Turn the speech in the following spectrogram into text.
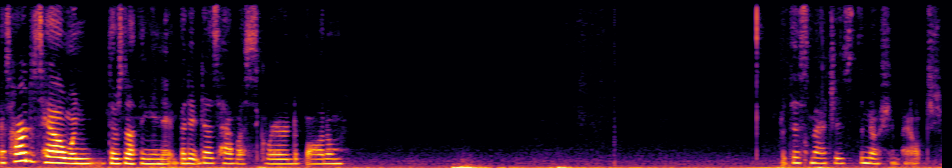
It's hard to tell when there's nothing in it, but it does have a squared bottom. But this matches the Notion pouch.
